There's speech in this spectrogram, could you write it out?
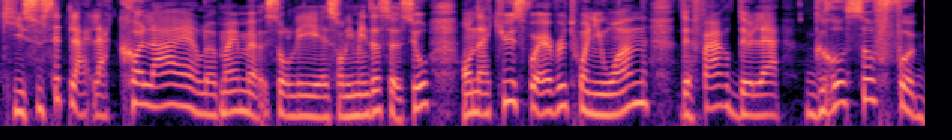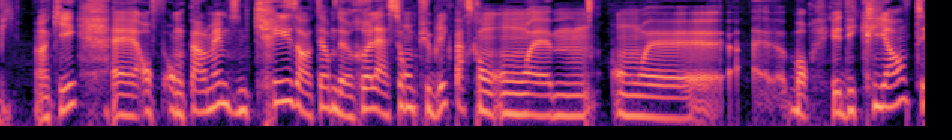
qui, suscite la, la colère là, même sur les, sur les médias sociaux. On accuse Forever 21 de faire de la grossophobie. OK? Euh, on, parle même d'une crise en termes de relations publiques parce qu'on on, euh, euh, bon, il y a des clientes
